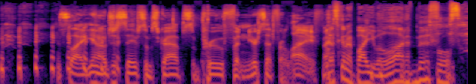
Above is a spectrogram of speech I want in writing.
it's like, you know, just save some scraps, some proof, and you're set for life. That's going to buy you a lot of missiles.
